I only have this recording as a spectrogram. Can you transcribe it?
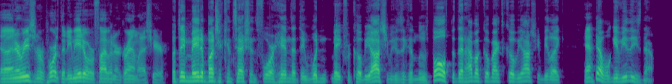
uh, in a recent report that he made over five hundred grand last year. but they made a bunch of concessions for him that they wouldn't make for Kobayashi because they couldn't lose both. But then how about go back to Kobayashi and be like, Yeah. yeah, we'll give you these now.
